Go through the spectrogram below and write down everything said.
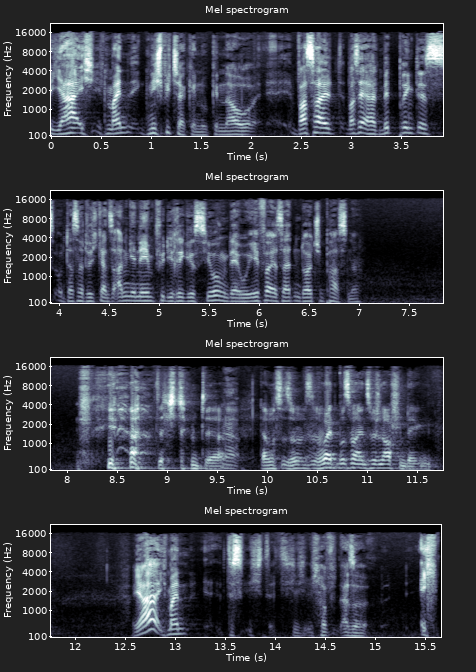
Ja, ich, ich meine, nicht spielstark genug, genau. Was halt, was er halt mitbringt ist, und das ist natürlich ganz angenehm für die Registrierung der UEFA, ist halt ein deutschen Pass, ne? ja, das stimmt, ja. ja. Da muss, so, so, weit muss man inzwischen auch schon denken. Ja, ich meine, ich, ich, ich hoffe, also ich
